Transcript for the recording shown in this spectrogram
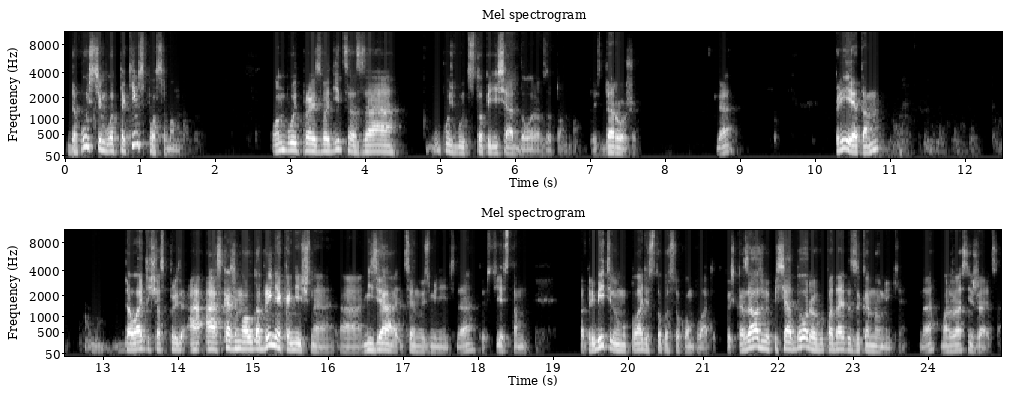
Допустим, вот таким способом он будет производиться за, ну, пусть будет 150 долларов за тонну, то есть дороже. Да? При этом, давайте сейчас, а, а скажем, а удобрение конечное а, нельзя цену изменить, да, то есть есть там потребитель ему платит столько, сколько он платит. То есть, казалось бы, 50 долларов выпадает из экономики, да? маржа снижается.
